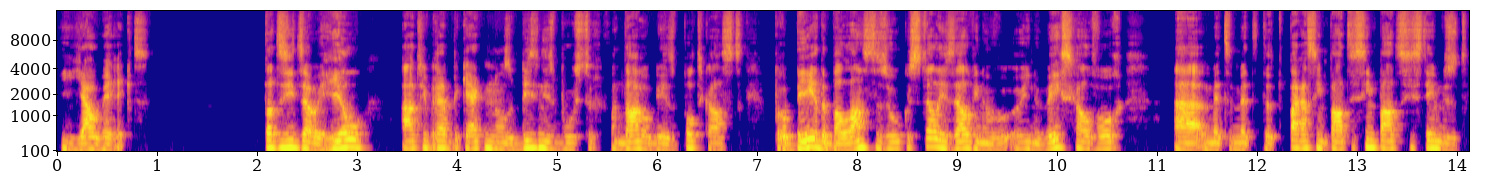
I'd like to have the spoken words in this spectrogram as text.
jou werkt. Dat is iets dat we heel uitgebreid bekijken in onze Business Booster, vandaar ook deze podcast. Probeer de balans te zoeken. Stel jezelf in een, in een weegschaal voor uh, met, met het parasympathisch sympathisch systeem, dus het,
